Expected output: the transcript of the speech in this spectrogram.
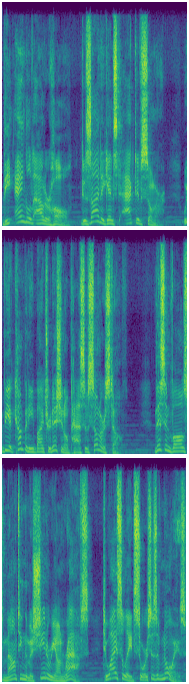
The angled outer hull, designed against active sonar, would be accompanied by traditional passive sonar stealth. This involves mounting the machinery on rafts to isolate sources of noise.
